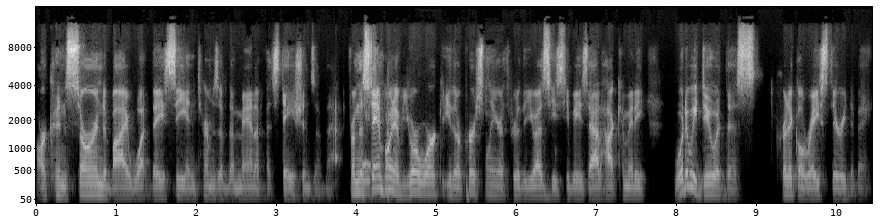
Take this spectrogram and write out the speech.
are concerned by what they see in terms of the manifestations of that. From the standpoint of your work, either personally or through the USCCB's ad hoc committee, what do we do with this critical race theory debate?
